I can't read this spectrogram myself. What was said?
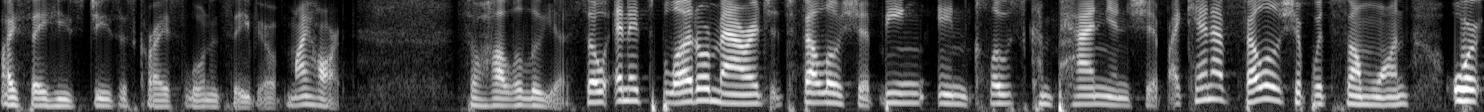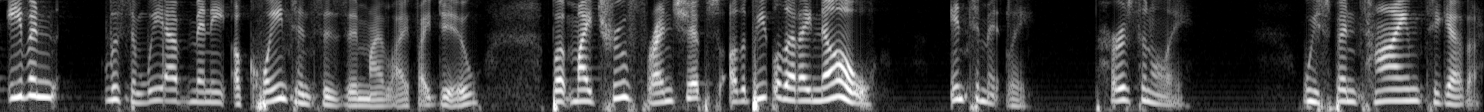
I say he's Jesus Christ, Lord and Savior of my heart. So hallelujah. So and it's blood or marriage, it's fellowship, being in close companionship. I can't have fellowship with someone or even listen, we have many acquaintances in my life, I do. But my true friendships are the people that I know intimately, personally. We spend time together.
